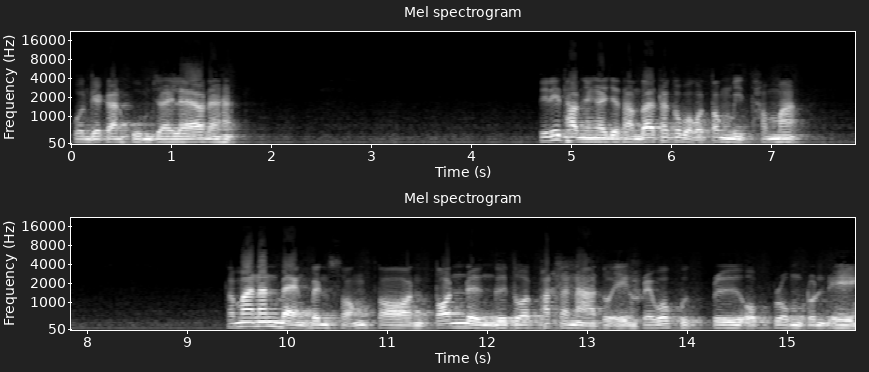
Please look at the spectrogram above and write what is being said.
ควรแก่การภูมิใจแล้วนะฮะ ทีนี้ทำยังไงจะทำได้ท่านก็บอกว่าต้องมีธรรมะธรรมานั้นแบ่งเป็นสองตอน ตอนหนึ่งคือตัวพัฒนาตัวเองแปลว่าฝึกปรืออบรมตนเอง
